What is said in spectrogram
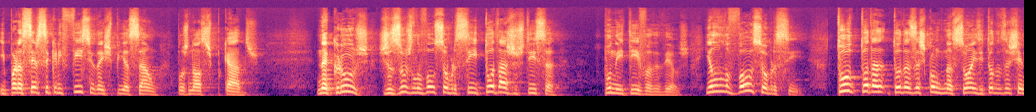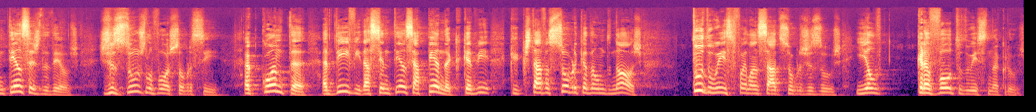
e para ser sacrifício da expiação pelos nossos pecados. Na cruz, Jesus levou sobre si toda a justiça punitiva de Deus. Ele levou sobre si toda, todas as condenações e todas as sentenças de Deus. Jesus levou-as sobre si. A conta, a dívida, a sentença, a pena que, cabia, que, estava sobre cada um de nós, tudo isso foi lançado sobre Jesus. E ele cravou tudo isso na cruz.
